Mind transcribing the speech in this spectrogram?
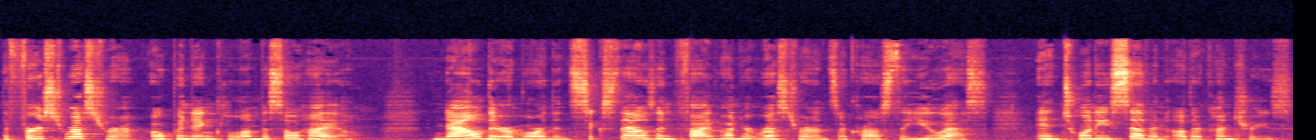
The first restaurant opened in Columbus, Ohio. Now there are more than 6,500 restaurants across the U.S. and 27 other countries.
